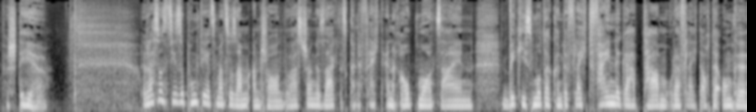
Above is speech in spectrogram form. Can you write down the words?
verstehe. Dann lass uns diese Punkte jetzt mal zusammen anschauen. Du hast schon gesagt, es könnte vielleicht ein Raubmord sein. Vickys Mutter könnte vielleicht Feinde gehabt haben oder vielleicht auch der Onkel.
